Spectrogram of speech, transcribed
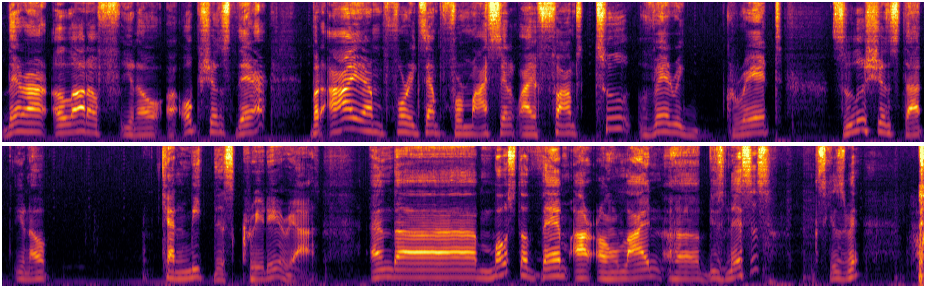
There are a lot of you know uh, options there but I am, for example, for myself, I found two very great solutions that you know can meet this criteria, and uh, most of them are online uh, businesses. Excuse me,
